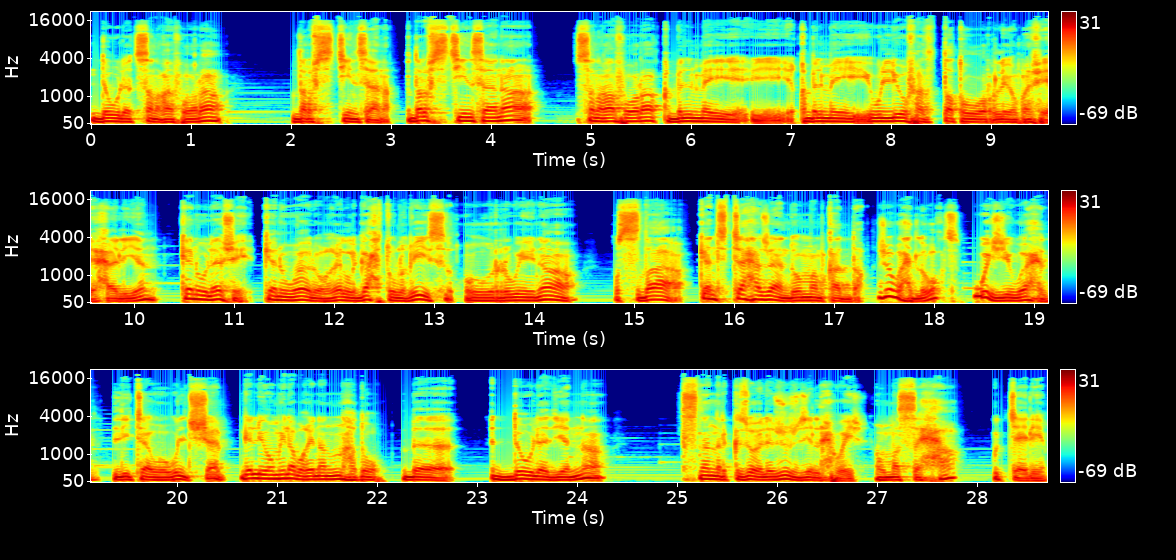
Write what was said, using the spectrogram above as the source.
دولة سنغافوره ظرف 60 سنة. ظرف 60 سنة سنغافورة قبل ما ي... قبل ما يوليو في هذا التطور اللي هما فيه حاليا. كانوا لا شيء. كانوا والو غير القحط والغيس والروينة والصداع. كانت حتى حاجة عندهم ما مقادة. جا واحد الوقت ويجي واحد اللي تا هو ولد الشعب. قال لهم إلا بغينا ننهضوا بالدولة ديالنا خصنا نركزوا على جوج ديال الحوايج. هما الصحة والتعليم.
